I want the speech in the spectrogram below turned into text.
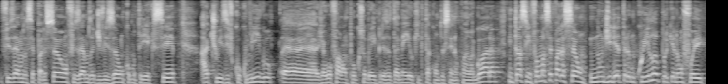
fizemos a separação, fizemos a divisão como teria que ser. A Twizy ficou comigo. É, já vou falar um pouco sobre a empresa também e o que, que tá acontecendo com ela agora. Então, assim, foi uma separação, não diria tranquila, porque não foi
